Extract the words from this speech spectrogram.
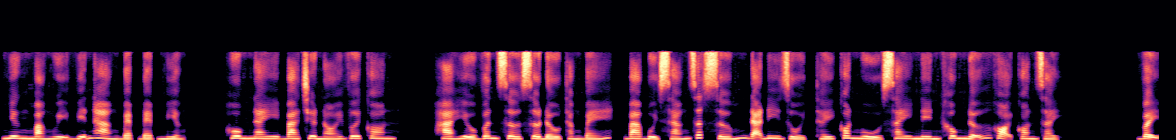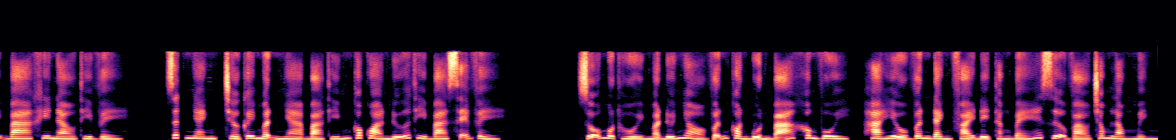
Nhưng mà ngụy Viễn Hàng bẹp bẹp miệng, hôm nay ba chưa nói với con. Hà Hiểu Vân sờ sờ đầu thằng bé, ba buổi sáng rất sớm đã đi rồi, thấy con ngủ say nên không nỡ gọi con dậy. Vậy ba khi nào thì về? Rất nhanh, chờ cây mận nhà bà thím có quả nữa thì ba sẽ về. Dỗ một hồi mà đứa nhỏ vẫn còn buồn bã không vui, Hà Hiểu Vân đành phải để thằng bé dựa vào trong lòng mình.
